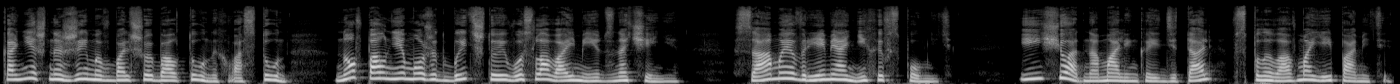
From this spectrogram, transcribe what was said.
Конечно, Жимов большой болтун и хвостун, но вполне может быть, что его слова имеют значение. Самое время о них и вспомнить. И еще одна маленькая деталь всплыла в моей памяти.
